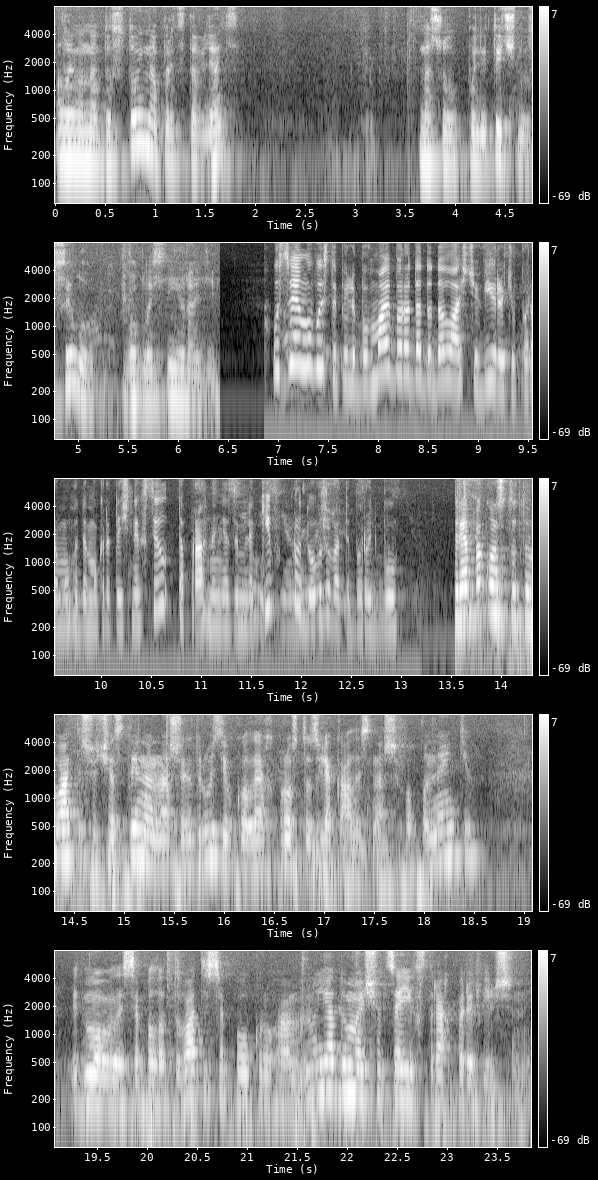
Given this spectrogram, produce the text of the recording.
але вона достойна представляти нашу політичну силу в обласній раді. У своєму виступі Любов Майборода додала, що вірить у перемогу демократичних сил та прагнення земляків продовжувати боротьбу. Треба констатувати, що частина наших друзів, колег просто злякались наших опонентів, відмовилися балотуватися по округам. Ну, я думаю, що це їх страх перебільшений.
